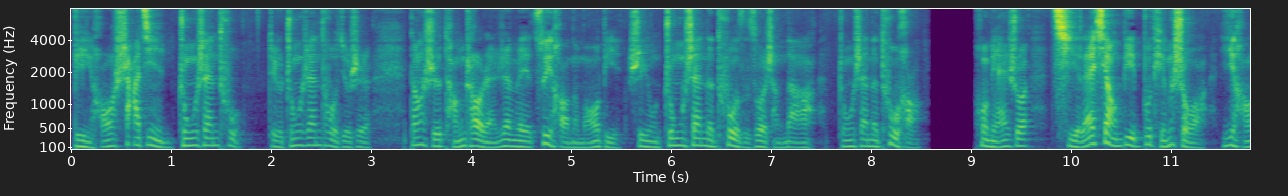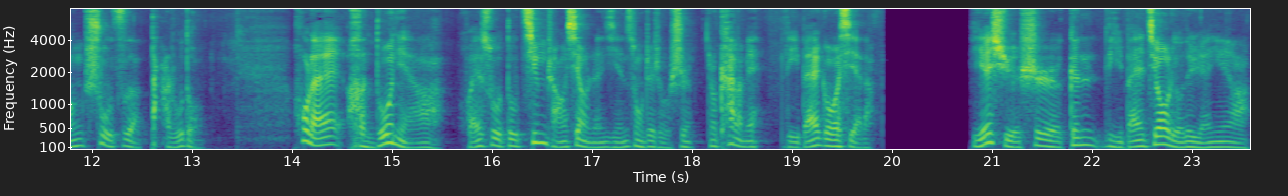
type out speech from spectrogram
笔毫杀尽中山兔。”这个中山兔就是当时唐朝人认为最好的毛笔，是用中山的兔子做成的啊，中山的兔毫。后面还说：“起来象臂不停手啊，一行数字大如斗。”后来很多年啊。怀素都经常向人吟诵这首诗，就看了没？李白给我写的。也许是跟李白交流的原因啊，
